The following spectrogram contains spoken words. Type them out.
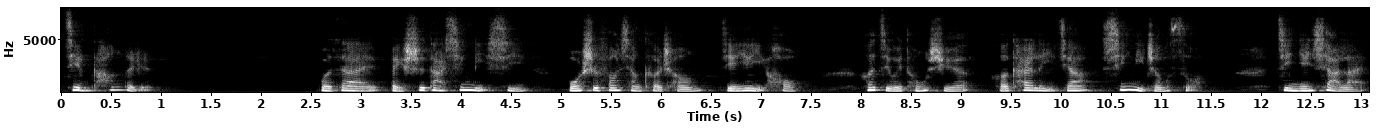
健康的人。我在北师大心理系博士方向课程结业以后，和几位同学合开了一家心理诊所。几年下来，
